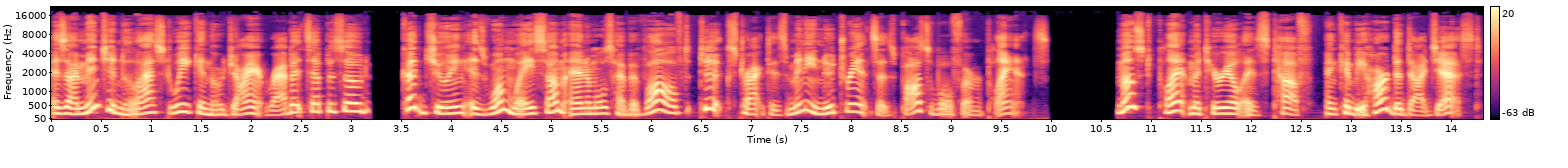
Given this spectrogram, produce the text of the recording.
As I mentioned last week in the giant rabbits episode, cud chewing is one way some animals have evolved to extract as many nutrients as possible from plants. Most plant material is tough and can be hard to digest.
